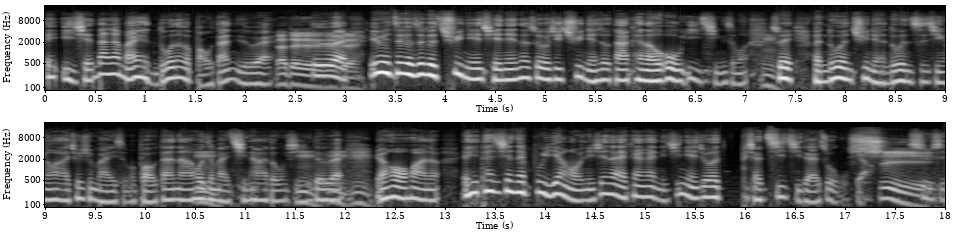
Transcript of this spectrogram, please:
哎，以前大家买很多那个保单，对不对？啊，对对对，对不对？因为这个这个去年前年那时候，尤其去年的时候，大家看到哦疫情什么，所以很多人去年很多人资金的话就去买什么保单啊，或者买其他东西，对不对？然后的话呢，哎，但是现在不一样哦，你现在来看看，你今年就要比较积极的来做股票，是是不是？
